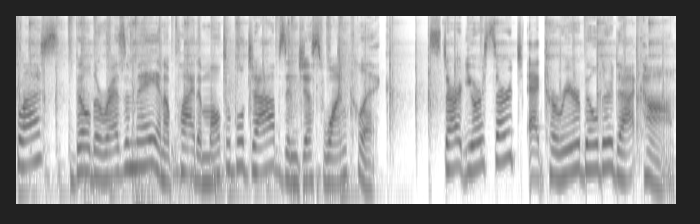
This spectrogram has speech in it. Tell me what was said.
Plus, build a resume and apply to multiple jobs in just one click. Start your search at CareerBuilder.com.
